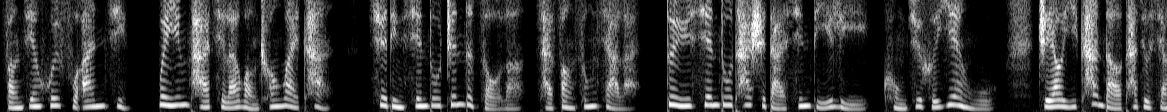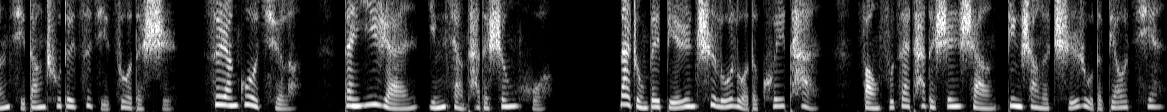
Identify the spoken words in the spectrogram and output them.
房间恢复安静，魏婴爬起来往窗外看，确定仙都真的走了，才放松下来。对于仙都，他是打心底里恐惧和厌恶。只要一看到他，就想起当初对自己做的事。虽然过去了，但依然影响他的生活。那种被别人赤裸裸的窥探，仿佛在他的身上钉上了耻辱的标签。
